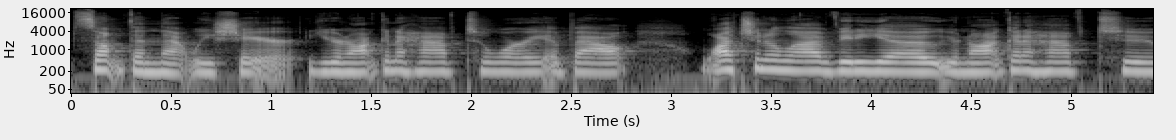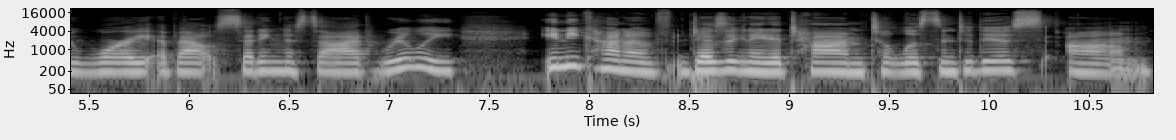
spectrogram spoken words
something that we share. You're not going to have to worry about watching a live video. You're not going to have to worry about setting aside really any kind of designated time to listen to this. Um,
